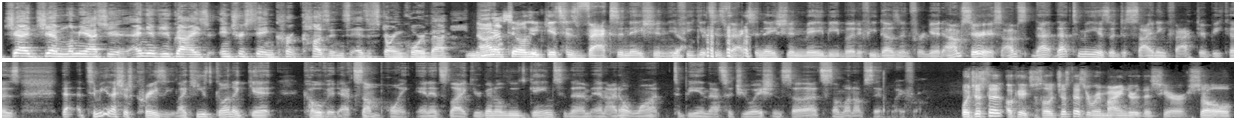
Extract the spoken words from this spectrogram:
Jed, Jim, let me ask you: Any of you guys interested in Kirk Cousins as a starting quarterback? Not until he gets his vaccination. Yeah. If he gets his vaccination, maybe. But if he doesn't, forget. I'm serious. I'm that. That to me is a deciding factor because that to me that's just crazy. Like he's gonna get COVID at some point, and it's like you're going to lose games to them, and I don't want to be in that situation. So that's someone I'm staying away from. Well, just okay, so just as a reminder, this year, so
